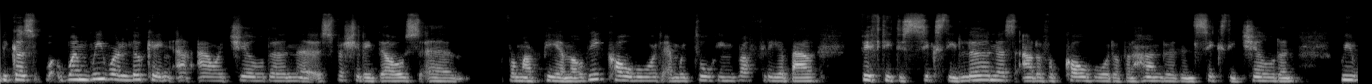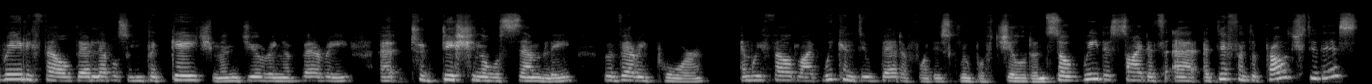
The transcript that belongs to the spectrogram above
because when we were looking at our children, uh, especially those um, from our PMLD cohort, and we're talking roughly about 50 to 60 learners out of a cohort of 160 children, we really felt their levels of engagement during a very uh, traditional assembly were very poor. And we felt like we can do better for this group of children. So we decided a, uh, a different approach to this,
